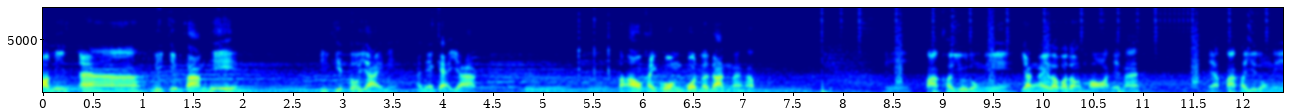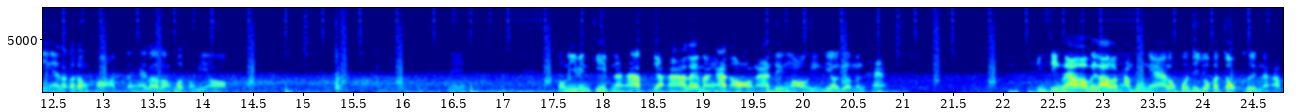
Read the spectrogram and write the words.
น็อตมีอ่ามีกิฟสามที่ มีกิฟตัวใหญ่นี่ อันนี้แกะยาก ต้องเอาไขควงกดแล้วดันนะครับ นี่ปลั๊กเขาอยู่ตรงนี้ ยังไงเราก็ต้องถอดเห็นไหมเนี่ยปลั๊กเขาอยู่ตรงนี้ไงเราก็ต้องถอดยังไงเราต้องกดตรงนี้ออก นี่ ตรงนี้เป็นกิฟนะครับ เดี๋ยวหาอะไรมางัดออกนะ ดึงออกอย่างเดียวเดี๋ยวมันหัก จริง ๆ แล้วเวลาเราทำพวกเนี้ยเราควรจะยกกระจกขึ้นนะครับ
